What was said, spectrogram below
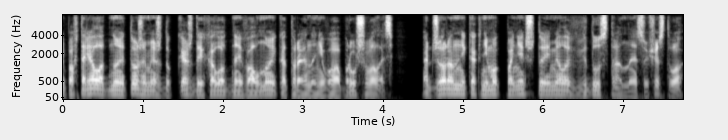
и повторял одно и то же между каждой холодной волной, которая на него обрушивалась. А Джоран никак не мог понять, что имело в виду странное существо.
